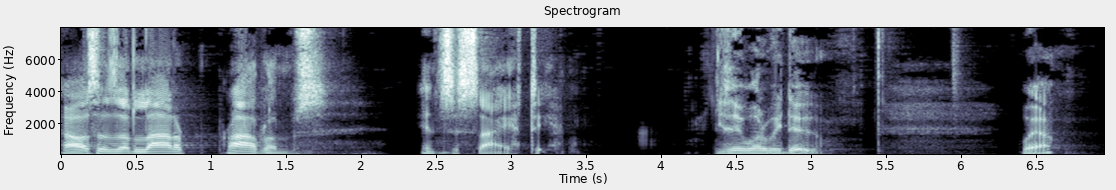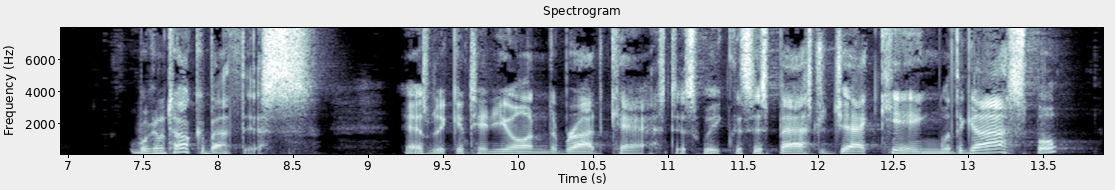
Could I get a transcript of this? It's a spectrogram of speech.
Causes a lot of problems in society. You say, what do we do? Well, we're going to talk about this as we continue on the broadcast this week. This is Pastor Jack King with the gospel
